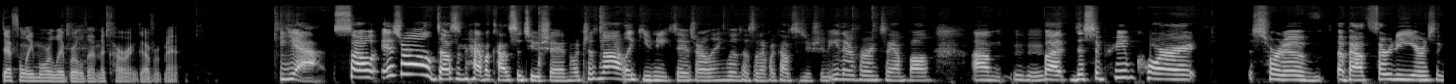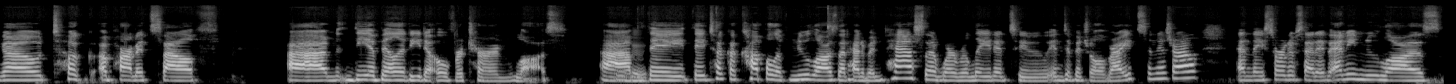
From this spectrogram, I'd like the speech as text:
definitely more liberal than the current government. Yeah. So Israel doesn't have a constitution, which is not like unique to Israel. England doesn't have a constitution either, for example. Um, hmm but the Supreme Court, sort of about 30 years ago, took upon itself um, the ability to overturn laws. Um, Mhm. They they took a couple of new laws that had been passed that were related to individual rights in Israel, and they sort of said if any new laws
